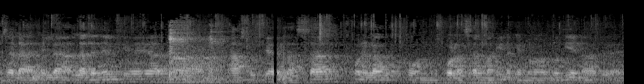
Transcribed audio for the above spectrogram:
O sea, la, la, la tendencia es a, a asociar la sal con, el, agua- con, con la sal marina, que no, no tiene nada que ver.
